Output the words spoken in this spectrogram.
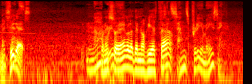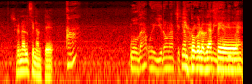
¿Me sigues? Con eso, ¿eh? Con la tecnología esta It sounds pretty amazing. Suena alucinante Huh? Well, that way you don't have to Sí, un poco lo que hace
